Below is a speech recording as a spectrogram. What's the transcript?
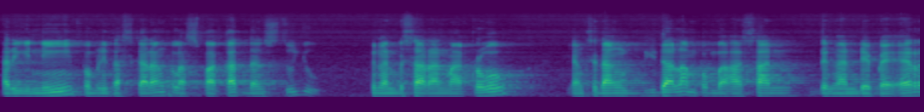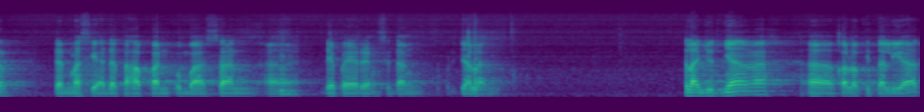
hari ini, pemerintah sekarang telah sepakat dan setuju dengan besaran makro yang sedang di dalam pembahasan dengan DPR dan masih ada tahapan pembahasan eh, DPR yang sedang berjalan. Selanjutnya, uh, kalau kita lihat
